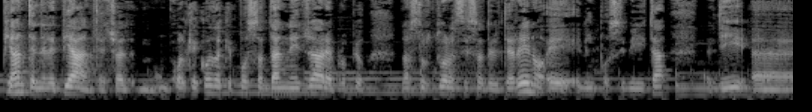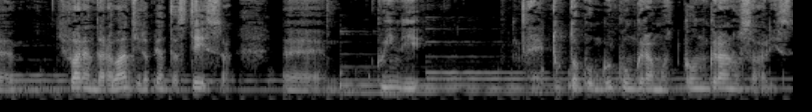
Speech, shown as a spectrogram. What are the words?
piante nelle piante, cioè un qualche cosa che possa danneggiare proprio la struttura stessa del terreno e l'impossibilità di, eh, di fare andare avanti la pianta stessa. Eh, quindi è tutto con, con, grano, con grano salis.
